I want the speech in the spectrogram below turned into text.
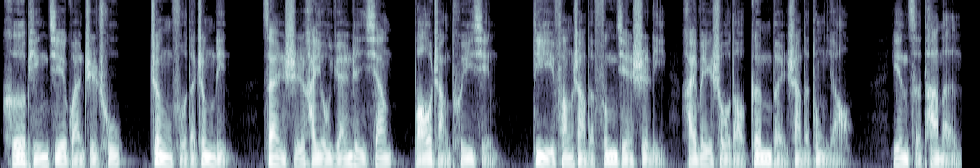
和平接管之初，政府的政令暂时还由原任乡保长推行，地方上的封建势力还未受到根本上的动摇，因此他们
